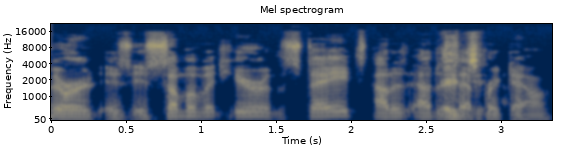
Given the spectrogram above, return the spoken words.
or is, is some of it here in the States? How does how does it's, that break down?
